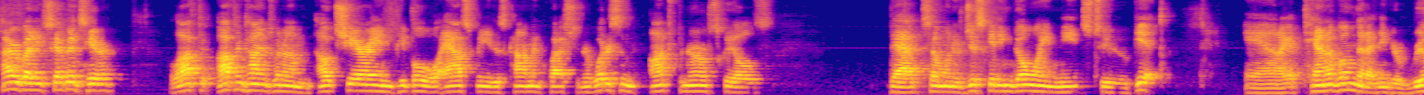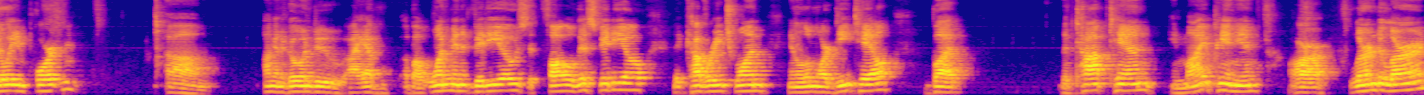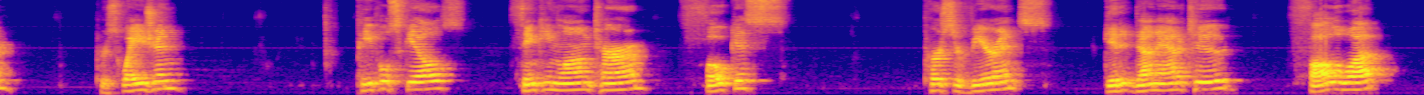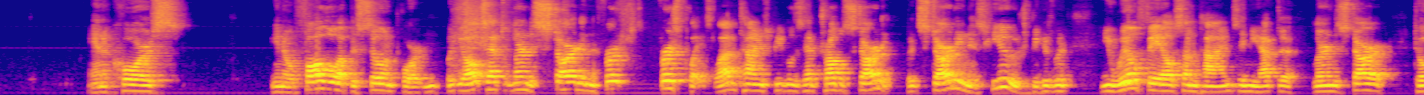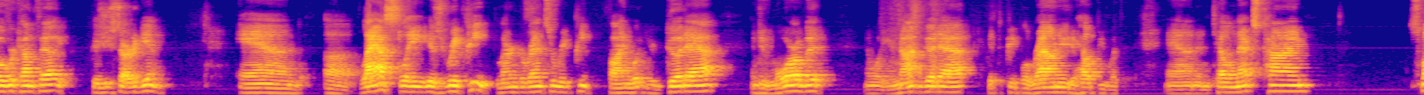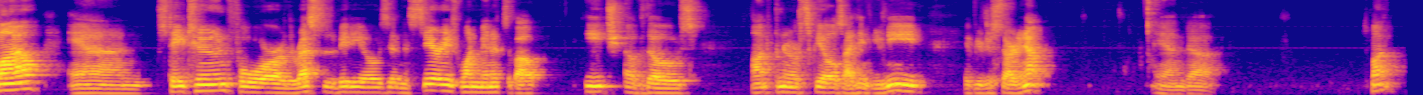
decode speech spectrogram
Hi everybody, Vince here. Well, oftentimes when I'm out sharing, people will ask me this common question, or what are some entrepreneurial skills that someone who's just getting going needs to get? And I have 10 of them that I think are really important. Um, I'm going to go into, I have about one minute videos that follow this video that cover each one in a little more detail, but the top 10, in my opinion, are learn to learn, persuasion, people skills, thinking long term, focus, perseverance, get it done attitude, follow up, and of course, you know, follow up is so important, but you also have to learn to start in the first first place. A lot of times people just have trouble starting, but starting is huge because when you will fail sometimes and you have to learn to start to overcome failure because you start again. And uh, lastly is repeat. Learn to rinse and repeat. Find what you're good at and do more of it. And what you're not good at, get the people around you to help you with it. And until next time, smile and stay tuned for the rest of the videos in the series, one minute's about each of those entrepreneurial skills I think you need if you're just starting out. And uh, smile.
